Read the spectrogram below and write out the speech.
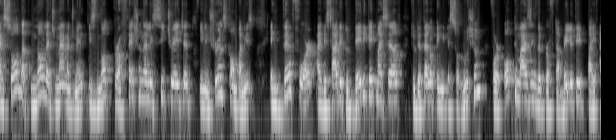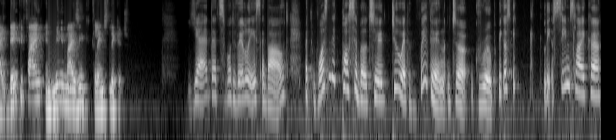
I saw that knowledge management is not professionally situated in insurance companies, and therefore I decided to dedicate myself to developing a solution for optimizing the profitability by identifying and minimizing claims leakage. Yeah, that's what Wibli is about. But wasn't it possible to do it within the group? Because it seems like uh,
